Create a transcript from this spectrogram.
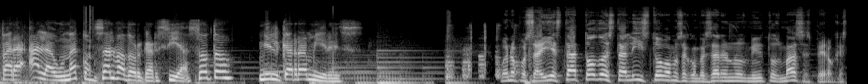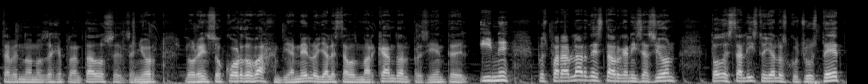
Para A la Una con Salvador García Soto, Milka Ramírez. Bueno, pues ahí está, todo está listo. Vamos a conversar en unos minutos más. Espero que esta vez no nos deje plantados el señor Lorenzo Córdoba, Vianelo, ya le estamos marcando al presidente del INE, pues para hablar de esta organización. Todo está listo, ya lo escuchó usted.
